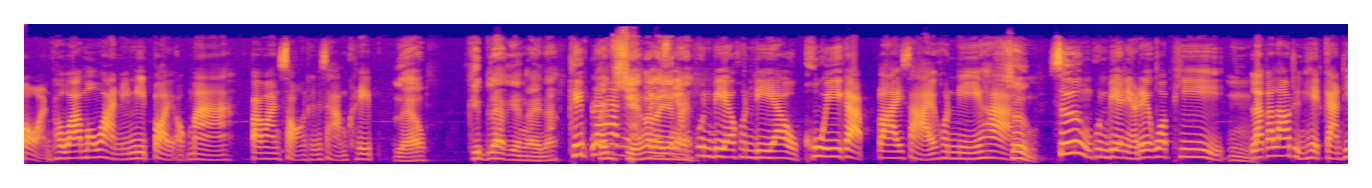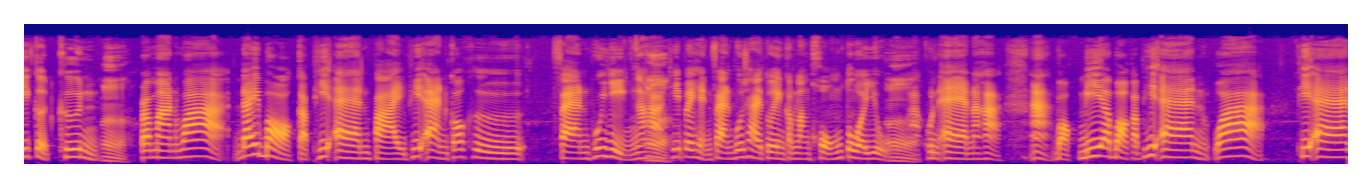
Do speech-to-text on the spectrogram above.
ก่อน เพราะว่าเมื่อวานนี้มีปล่อยออกมาประมาณ 2-3 คลิป แล้วคลิปแรกยังไงนะ คลิปแรกเป็นเนี่ยเสียงอะไรยังไงเป็นเสียงคุณเบียร์คนเดียว คุยกับปลายสายคนนี้ค่ะ ซึ่งซึ่งคุณเบียร์เนี่ยเรียกว่าพี่อืมแล้วก็เล่าถึงเหตุการณ์ที่เกิดขึ้นเออประมาณว่าได้บอกกับพี่แอนไป พี่แอนก็คือแฟนผู้หญิงอะค่ะเออที่ไปเห็นแฟนผู้ชายตัวเองกำลังโค้งตัวอยู่เอออะคุณแอนนะคะอะบอกเบียร์บอกกับพี่แอนว่า พี่แอน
